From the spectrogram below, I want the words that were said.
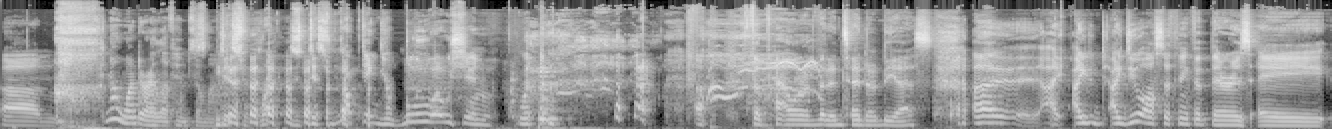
Um, No wonder I love him so much. disrupt, disrupting your blue ocean with the power of the Nintendo DS. Uh, I, I I do also think that there is a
